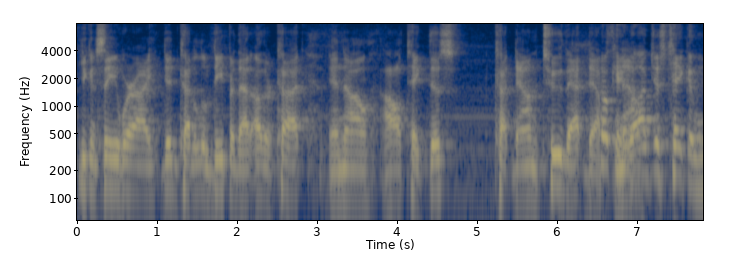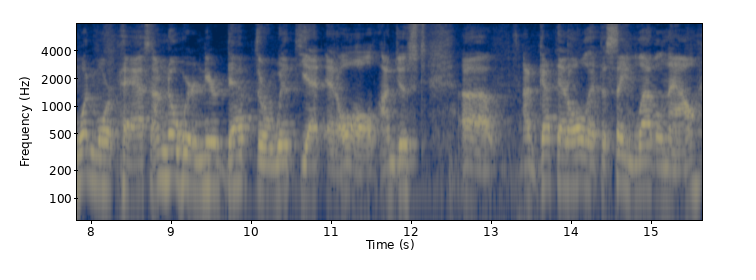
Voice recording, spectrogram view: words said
you can see where I did cut a little deeper that other cut and now I'll take this cut down to that depth okay now. well I've just taken one more pass. I'm nowhere near depth or width yet at all. I'm just uh, I've got that all at the same level now.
